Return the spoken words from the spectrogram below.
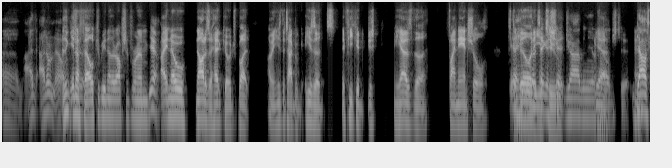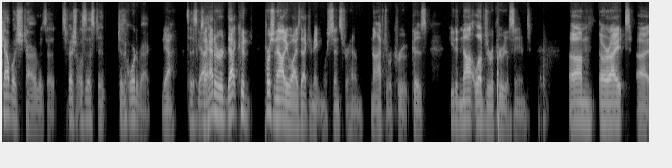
um I I don't know. i think I'm sure- nfl could be another option for him Yeah. i know not as a head coach but i mean he's the type of he's a if he could just he has the financial Yeah, he stability take a shit job in the NFL. Yeah. Just do it. And- Dallas Cowboys should hire him as a special assistant to the quarterback. yeah To this guy. I had heard that could personality wise that could make more sense for him not have to recruit because he did not love to recruit it seemed. Um, all right. Uh,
